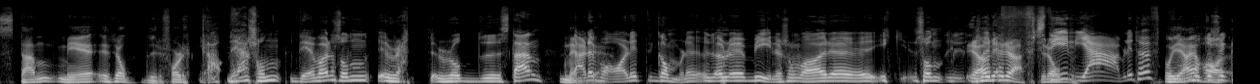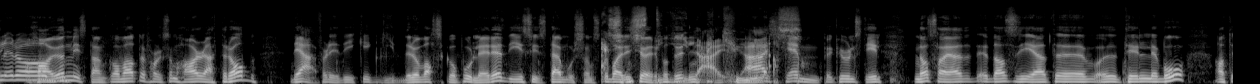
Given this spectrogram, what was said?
stand med rodderfolk. Ja, det er sånn Det var en sånn rat rod-stand, der det var litt gamle biler som var eh, ikke sånn Ja, røff stil. Jævlig tøft. Og jeg har, Motorsykler og har jo en mistanke om at folk som har rat rod, det er fordi de ikke gidder å vaske og polere. De syns det er morsomst å bare kjøre på tur. Det er kul, det er kjempekul stil. Da, sa jeg, da sier jeg til, til Bo at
